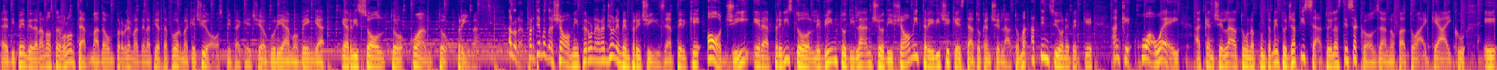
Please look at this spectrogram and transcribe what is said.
eh, dipende dalla nostra volontà, ma da un problema della piattaforma che ci ospita, che ci auguriamo venga risolto quanto prima. Allora, partiamo da Xiaomi per una ragione ben precisa, perché oggi era previsto l'evento di lancio di Xiaomi 13 che è stato cancellato, ma attenzione perché anche Huawei ha cancellato un appuntamento già fissato e la stessa cosa hanno fatto Aike Aiku e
